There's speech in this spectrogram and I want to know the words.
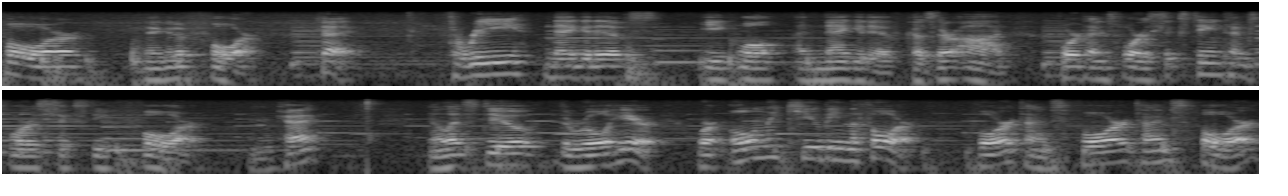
four, negative four. Okay, three negatives equal a negative because they're odd. 4 times 4 is 16 times 4 is 64. Okay? Now let's do the rule here. We're only cubing the 4. 4 times 4 times 4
